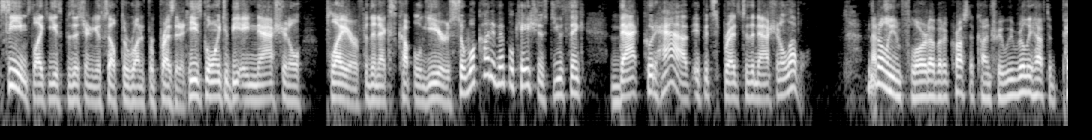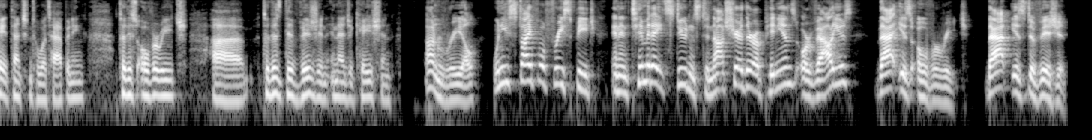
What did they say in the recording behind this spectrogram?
seems like he is positioning himself to run for president. He's going to be a national player for the next couple of years. So, what kind of implications do you think that could have if it spreads to the national level? Not only in Florida, but across the country, we really have to pay attention to what's happening, to this overreach, uh, to this division in education. Unreal. When you stifle free speech and intimidate students to not share their opinions or values, that is overreach. That is division.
